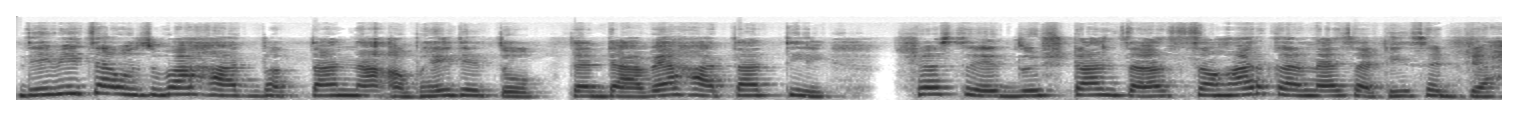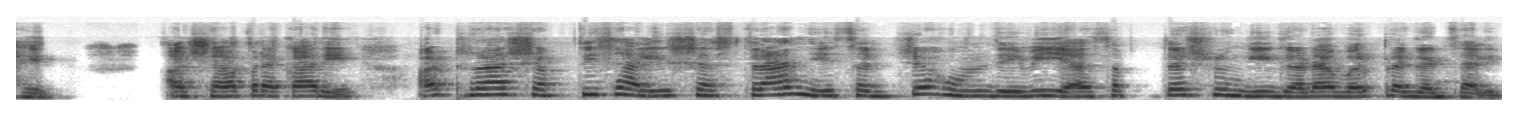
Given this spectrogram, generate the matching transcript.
देवीचा उजवा हात भक्तांना अभय देतो तर डाव्या हातातील शस्त्रे दुष्टांचा संहार करण्यासाठी सज्ज आहेत. अशा प्रकारे अठरा शक्तिशाली शस्त्रांनी सज्ज होऊन देवी या सप्तशृंगी गडावर प्रगट झाली.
